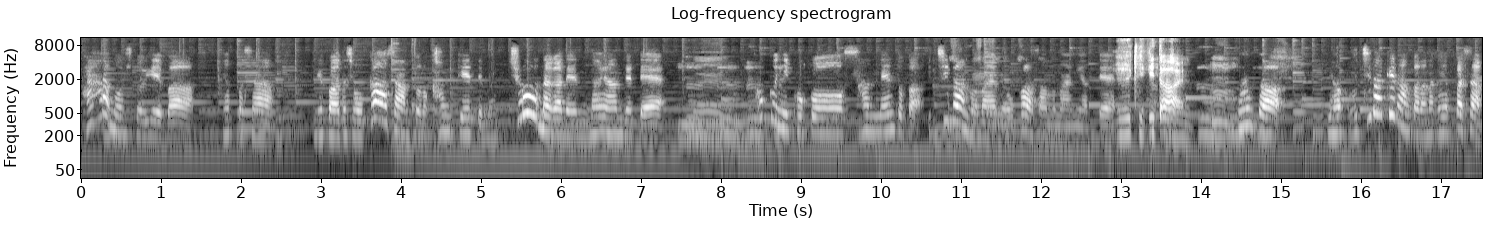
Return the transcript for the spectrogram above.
母の日といえばやっぱさやっぱ私お母さんとの関係ってもう超長年悩んでてうん特にここ3年とか一番の悩みはお母さんの悩みやって。えー、聞きたい、ううん。なんかいやうちだけなんかななんかやっぱりさ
